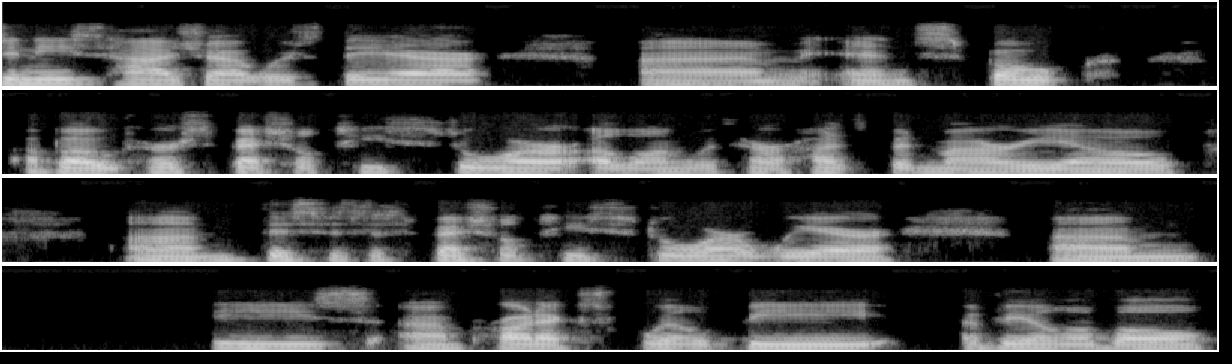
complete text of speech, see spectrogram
Denise Haja was there um, and spoke about her specialty store along with her husband Mario. Um, this is a specialty store where um, these uh, products will be available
